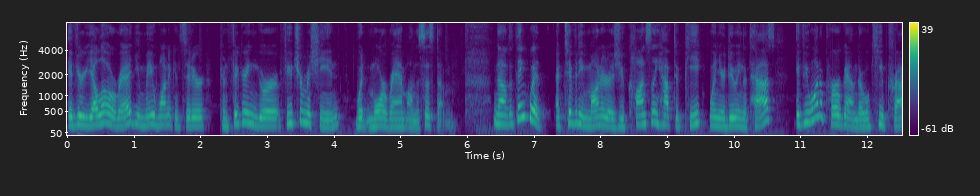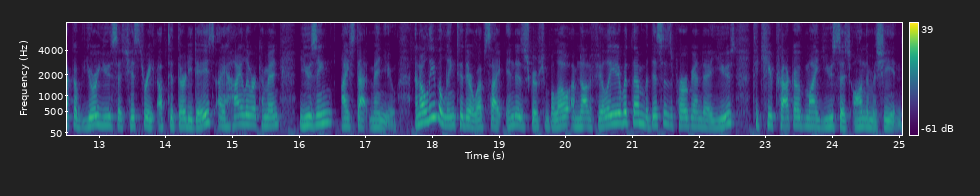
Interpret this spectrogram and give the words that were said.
If you're yellow or red, you may want to consider configuring your future machine with more RAM on the system. Now, the thing with activity monitors, you constantly have to peak when you're doing the task, if you want a program that will keep track of your usage history up to 30 days, I highly recommend using iStatMenu. And I'll leave a link to their website in the description below. I'm not affiliated with them, but this is a program that I use to keep track of my usage on the machine.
